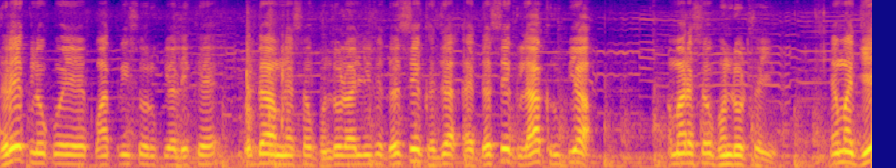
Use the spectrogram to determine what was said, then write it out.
દરેક લોકોએ પાંત્રીસો રૂપિયા લેખે બધા અમને સૌ ભંડોળ આપ્યું છે. દસેક હજાર દસેક લાખ રૂપિયા અમારે સૌ ભંડોળ થયું. એમાં જે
